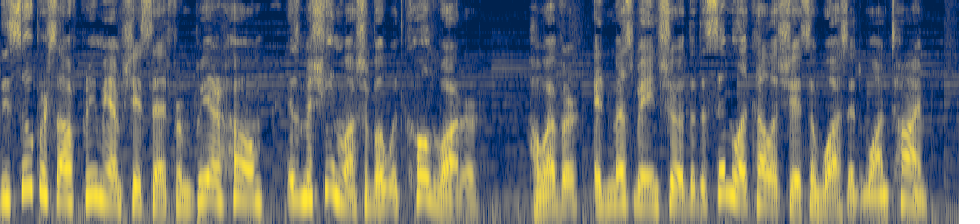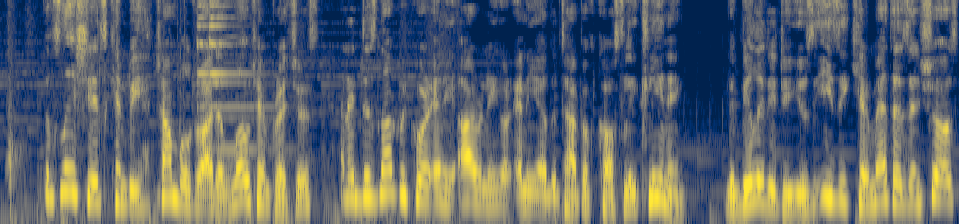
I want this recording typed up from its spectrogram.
The Super Soft Premium Sheet Set from Bare Home is machine washable with cold water. However, it must be ensured that the similar color sheets are washed at one time. The fleece sheets can be tumble dried at low temperatures and it does not require any ironing or any other type of costly cleaning. The ability to use easy care methods ensures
